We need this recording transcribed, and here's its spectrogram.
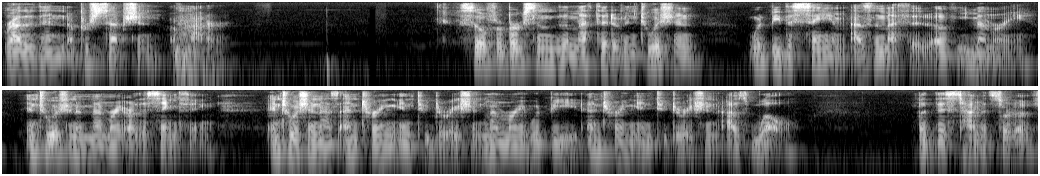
rather than a perception of matter. So for Bergson, the method of intuition would be the same as the method of memory. Intuition and memory are the same thing. Intuition as entering into duration. Memory would be entering into duration as well. But this time it's sort of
